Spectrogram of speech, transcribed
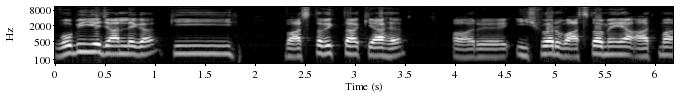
वो भी ये जान लेगा कि वास्तविकता क्या है और ईश्वर वास्तव में या आत्मा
